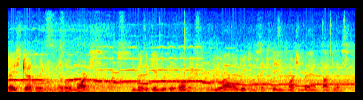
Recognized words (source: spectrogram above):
Chase Guthrie, and Evelyn Morris. You may begin your performance in the UIL Region 16 Marching Band Contest.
